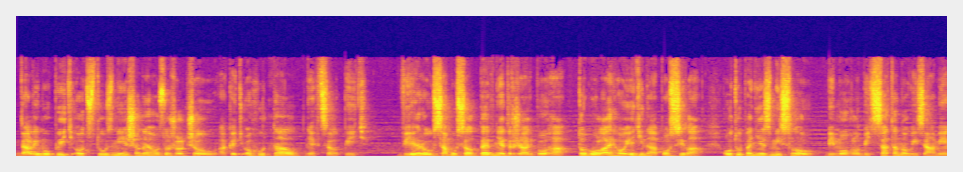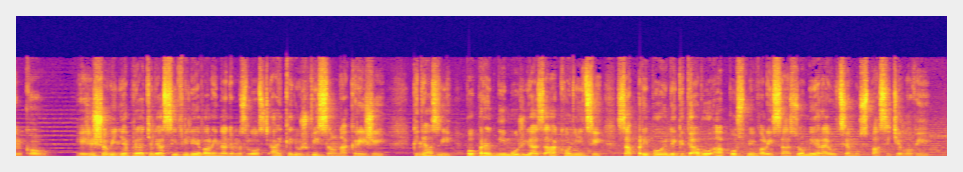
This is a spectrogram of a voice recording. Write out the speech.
Dali mu piť octu zmiešaného so žlčou a keď ochutnal, nechcel piť. Vierou sa musel pevne držať Boha, to bola jeho jediná posila. Otupenie zmyslov by mohlo byť satanový zámienkou. Ježišovi nepriatelia si vylievali na ňom zlosť, aj keď už vysel na kríži. Kňazi, poprední muži a zákonníci sa pripojili k davu a posmievali sa zomierajúcemu spasiteľovi.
